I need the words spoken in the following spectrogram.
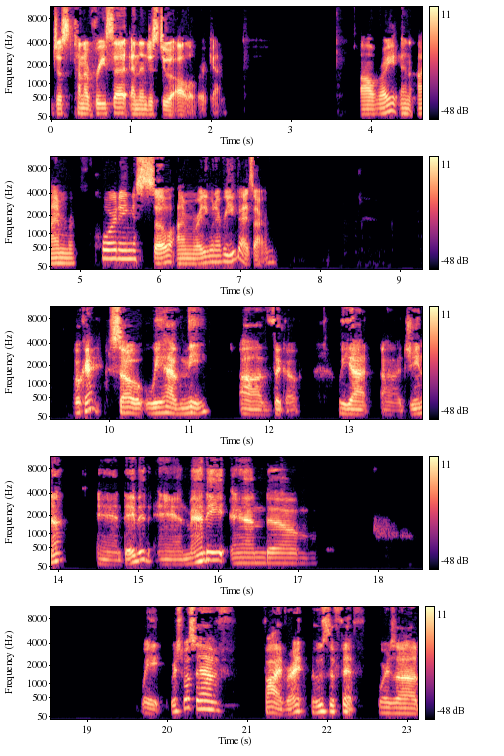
just kind of reset and then just do it all over again. All right, and I'm recording, so I'm ready whenever you guys are. Okay, so we have me, uh, the goat. We got uh, Gina and David and Mandy and um, wait, we're supposed to have five, right? Who's the fifth? Where's uh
